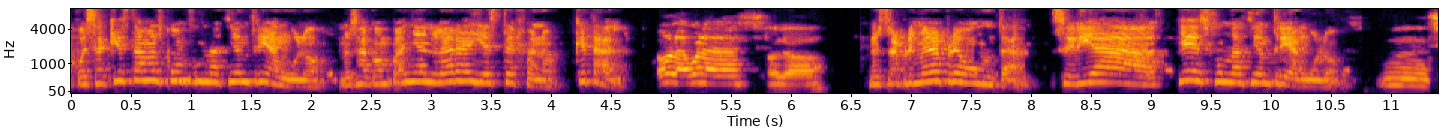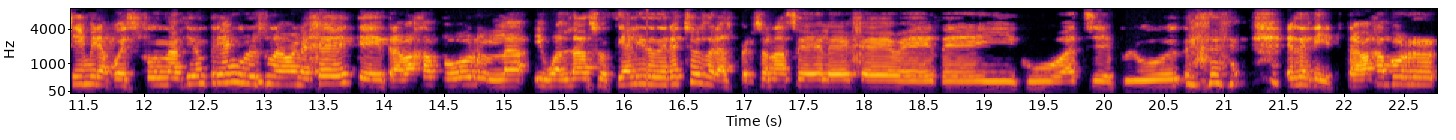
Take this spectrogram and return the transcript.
Bueno, pues aquí estamos con Fundación Triángulo. Nos acompañan Lara y Estefano. ¿Qué tal? Hola, buenas. Hola. Nuestra primera pregunta sería, ¿qué es Fundación Triángulo? Mm, Sí, mira, pues Fundación Triángulo es una ONG que trabaja por la igualdad social y de derechos de las personas LGBTIQH+. es decir, trabaja por,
